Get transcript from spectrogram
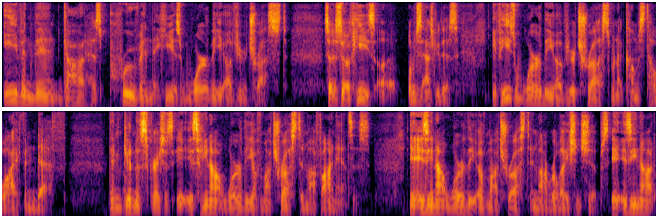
even then, God has proven that He is worthy of your trust. So, so if He's, uh, let me just ask you this: if He's worthy of your trust when it comes to life and death, then goodness gracious, is he not worthy of my trust in my finances? Is he not worthy of my trust in my relationships? Is he not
